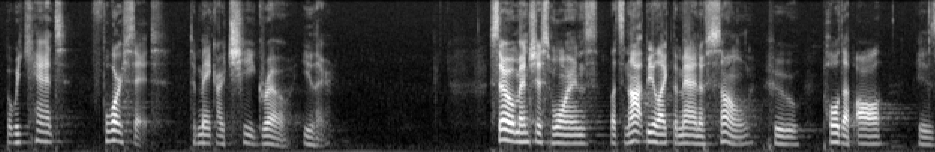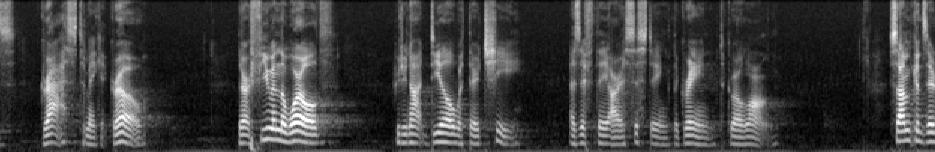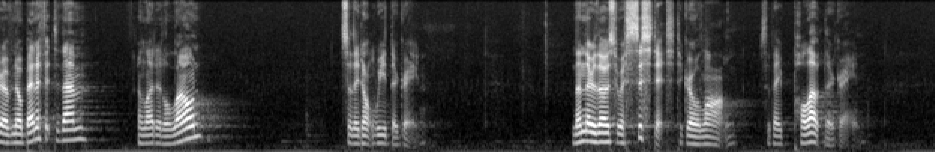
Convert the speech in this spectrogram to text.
but we can't force it to make our chi grow either. So Mencius warns let's not be like the man of Song who pulled up all his grass to make it grow. There are few in the world who do not deal with their chi as if they are assisting the grain to grow long. Some consider of no benefit to them and let it alone so they don't weed their grain. Then there are those who assist it to grow long, so they pull out their grain.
